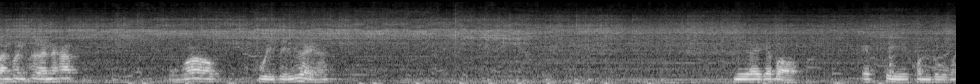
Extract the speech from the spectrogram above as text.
กันเพลินๆนะครับ ผมก็คุยไปเรื่อยนะ มีอะไรจะบอก FC คนดูไหม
